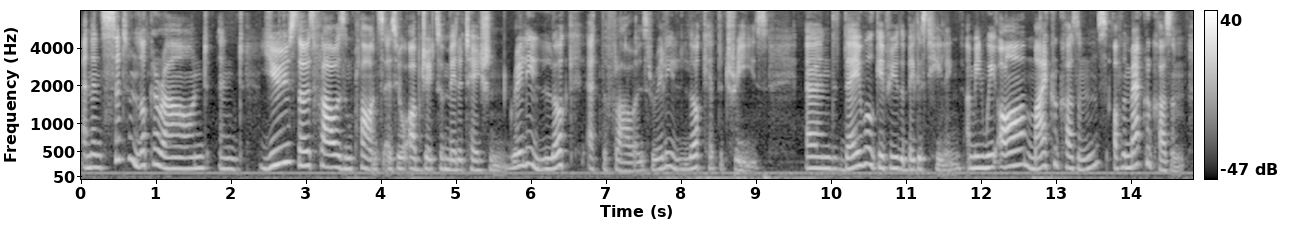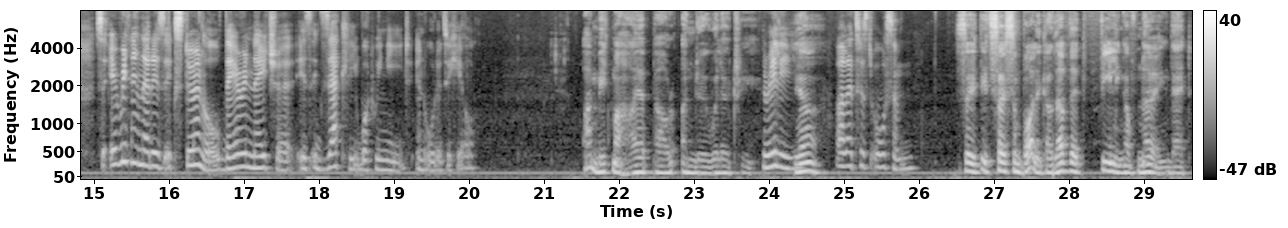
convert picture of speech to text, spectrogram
And then sit and look around and use those flowers and plants as your object of meditation. Really look at the flowers, really look at the trees and they will give you the biggest healing. I mean, we are microcosms of the macrocosm. So everything that is external there in nature is exactly what we need in order to heal. I met my higher power under a willow tree. Really? Yeah. Oh, that's just awesome. So it, it's so symbolic. I love that feeling of knowing that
